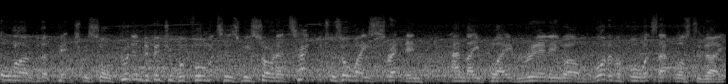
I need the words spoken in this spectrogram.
all over the pitch. We saw good individual performances. We saw an attack which was always threatening, and they played really well. What a performance that was today.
